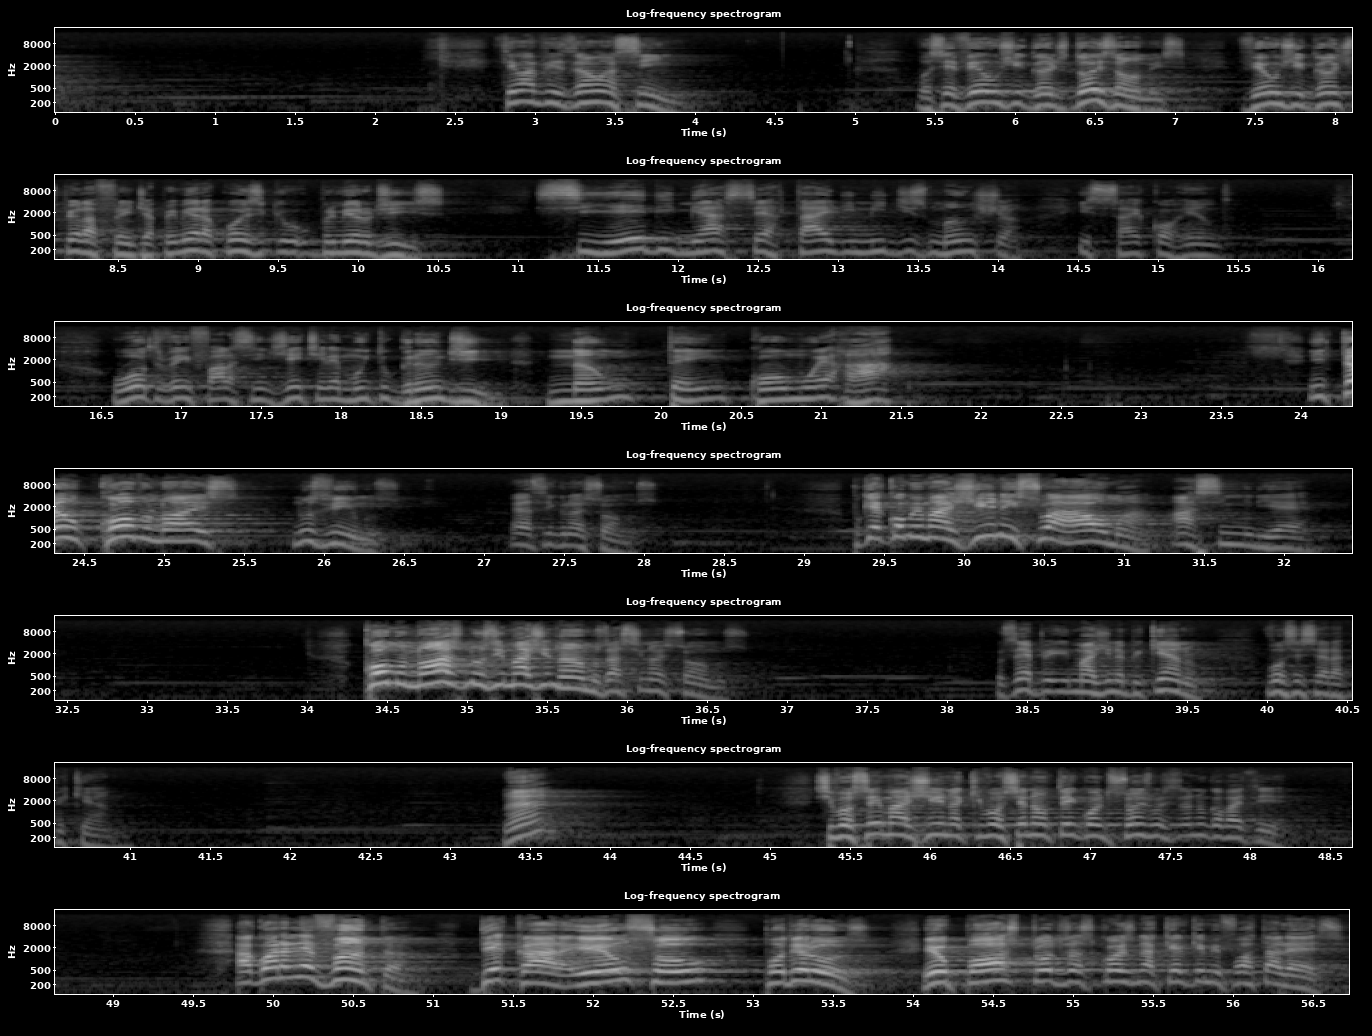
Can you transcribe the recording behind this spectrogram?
Tem uma visão assim. Você vê o gigante, dois homens, vê um gigante pela frente. A primeira coisa que o primeiro diz: se ele me acertar, ele me desmancha e sai correndo. O outro vem e fala assim: gente, ele é muito grande, não tem como errar. Então, como nós nos vimos? É assim que nós somos. Porque, como imagina em sua alma, assim ele é. Como nós nos imaginamos, assim nós somos. Você imagina pequeno, você será pequeno. Né? Se você imagina que você não tem condições, você nunca vai ter. Agora levanta, declara: Eu sou poderoso. Eu posso todas as coisas naquele que me fortalece.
